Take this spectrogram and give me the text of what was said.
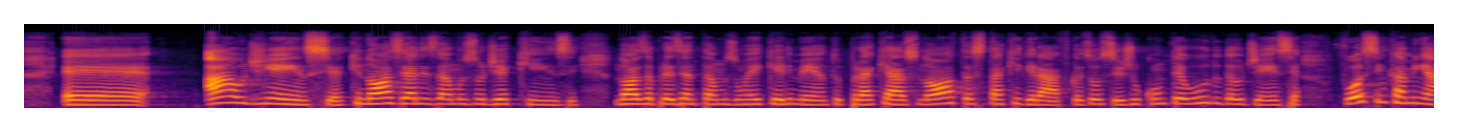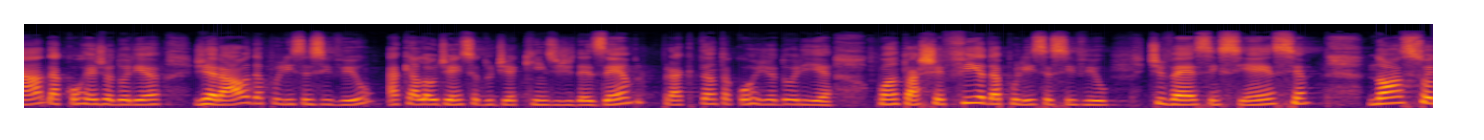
A audiência que nós realizamos no dia 15, nós apresentamos um requerimento para que as notas taquigráficas, ou seja, o conteúdo da audiência, fosse encaminhado à Corregedoria Geral da Polícia Civil, aquela audiência do dia 15 de dezembro, para que tanto a Corregedoria quanto a chefia da Polícia Civil tivessem ciência. Nós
